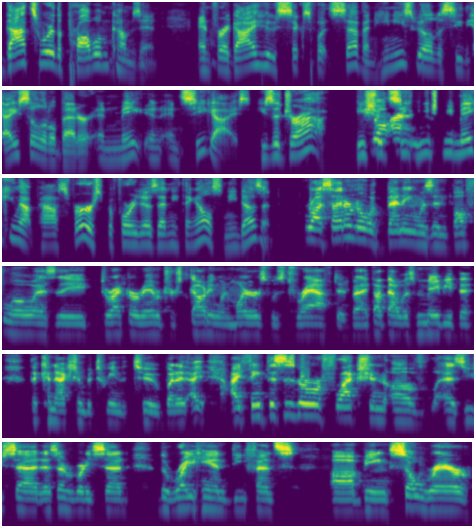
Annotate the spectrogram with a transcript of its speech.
that's where the problem comes in. And for a guy who's six foot seven, he needs to be able to see the ice a little better and make and, and see guys. He's a giraffe. He should Well, I- see he should be making that pass first before he does anything else, and he doesn't. Russ, I don't know if Benning was in Buffalo as the director of amateur scouting when Myers was drafted, but I thought that was maybe the the connection between the two. But I I, think this is a reflection of, as you said, as everybody said, the right hand defense uh, being so rare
